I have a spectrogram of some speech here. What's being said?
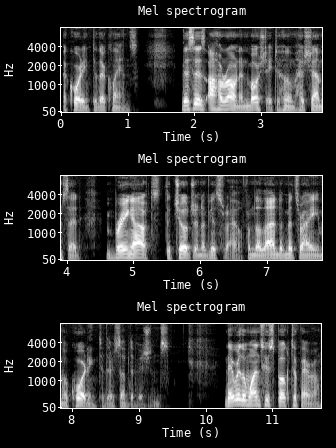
according to their clans. This is Aharon and Moshe, to whom Hashem said, Bring out the children of Israel from the land of Mitzrayim according to their subdivisions. They were the ones who spoke to Pharaoh,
